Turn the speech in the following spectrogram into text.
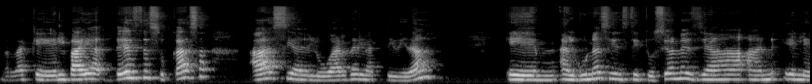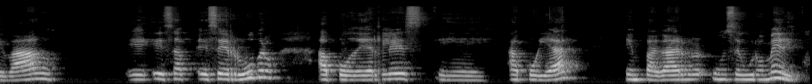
¿verdad? Que él vaya desde su casa hacia el lugar de la actividad. Em, algunas instituciones ya han elevado eh, ese rubro a poderles eh, apoyar en pagar un seguro médico.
